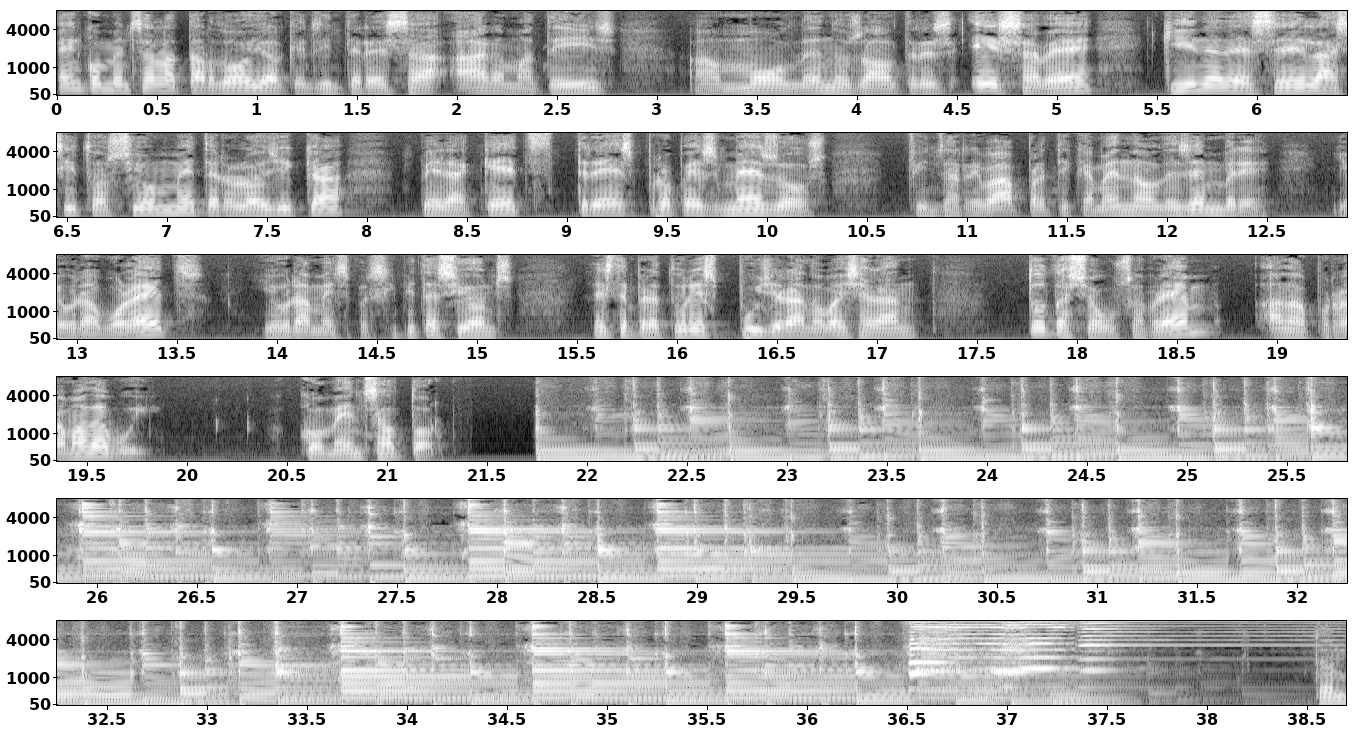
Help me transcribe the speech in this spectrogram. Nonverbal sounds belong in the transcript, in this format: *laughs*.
Hem començat la tardor i el que ens interessa ara mateix a molt de nosaltres és saber quina ha de ser la situació meteorològica per aquests tres propers mesos, fins a arribar pràcticament al desembre. Hi haurà bolets, hi haurà més precipitacions, les temperatures pujaran o baixaran, tot això ho sabrem en el programa d'avui. Comença el torn.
